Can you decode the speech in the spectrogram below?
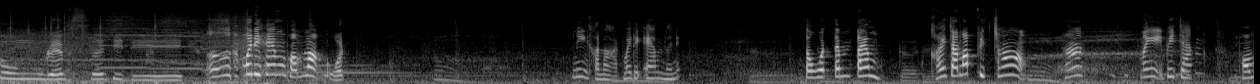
กรงเล็บซะดีๆ เออ ไม่ได้แอมผมหรอกๆวัด นี่ขนาดไม่ได้แอมนะเนี่ยตัวเต็มเต็มๆใครจะรับผิดชอบฮะนี่พี่แจ็คผม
